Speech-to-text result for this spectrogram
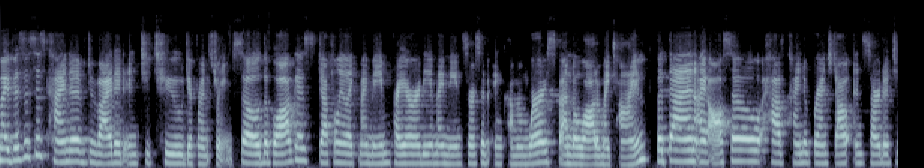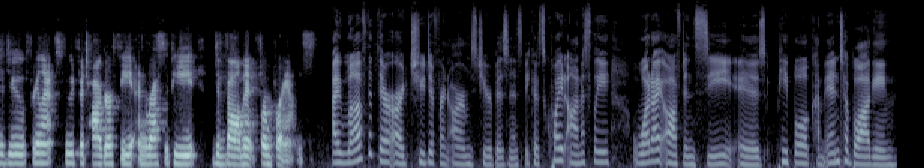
my business is kind of divided into two different streams. So the blog is definitely like my main priority and my main source of income and where I spend a lot of my time. But then I also have kind of branched out and started to do freelance food photography and recipe development for brands. I love that there are two different arms to your business because, quite honestly, what I often see is people come into blogging,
